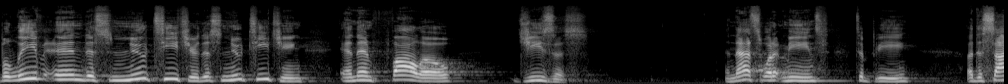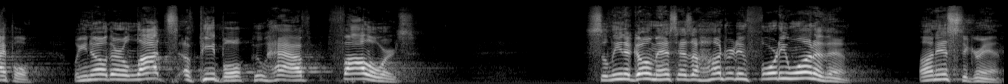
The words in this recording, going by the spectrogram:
believe in this new teacher, this new teaching, and then follow Jesus. And that's what it means to be a disciple. Well, you know, there are lots of people who have followers. Selena Gomez has 141 of them on Instagram.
